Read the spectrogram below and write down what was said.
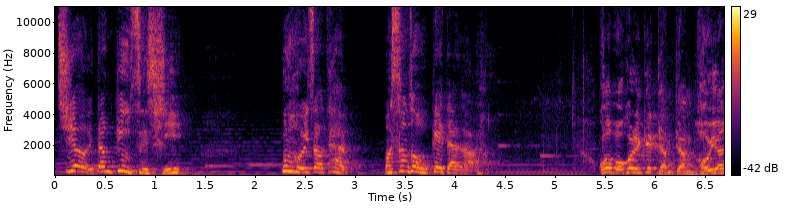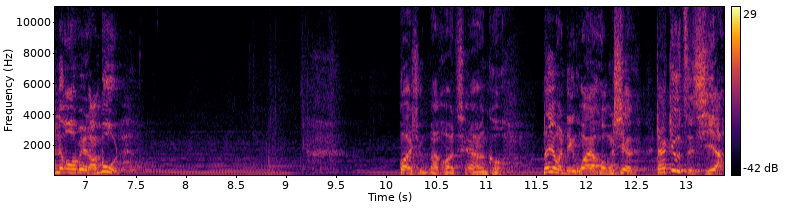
只要会当救子琪，阮互伊糟蹋，嘛算做有价值啦。我无可能去点点，互伊安尼乌面人母啦。我会想办法找安可，咱用另外的方式来救子琪啊！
